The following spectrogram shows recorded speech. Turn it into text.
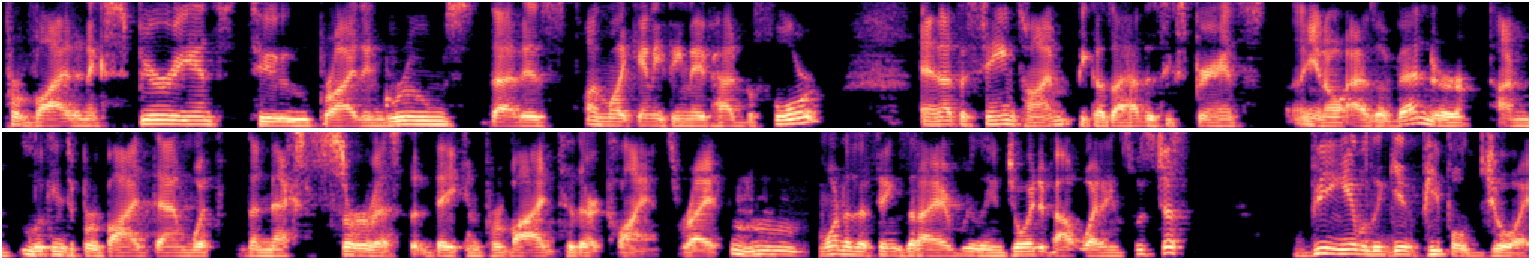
provide an experience to bride and grooms that is unlike anything they've had before. And at the same time, because I have this experience, you know, as a vendor, I'm looking to provide them with the next service that they can provide to their clients, right? Mm-hmm. One of the things that I really enjoyed about weddings was just being able to give people joy.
